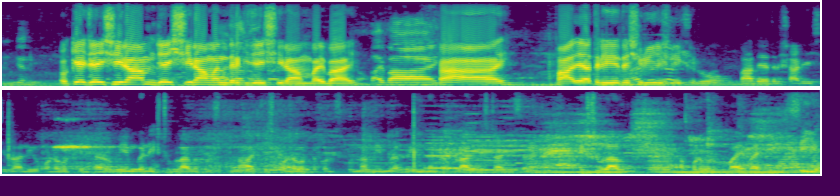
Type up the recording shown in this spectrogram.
ఇంకేం ఓకే జై శ్రీరామ్ జై శ్రీరామ్ అందరికి జై Sriram bye bye bye bye bye పాదయాత్ర అయితే షురు చేసేసారు పాదయాత్ర స్టార్ట్ చేసారు వాళ్ళు ఇక కొండగొట్టుకు వెళ్తారు మేము కూడా నెక్స్ట్ బ్లాగ్ తెలుసుకున్నాం వచ్చేసి కొండగొట్టు కలుసుకుందాం మేము కూడా అక్కడ వెళ్ళినాక బ్లాగ్ స్టార్ట్ చేస్తాం నెక్స్ట్ బ్లాగ్ అప్పటి వరకు బాయ్ బాయ్ సీ యూ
